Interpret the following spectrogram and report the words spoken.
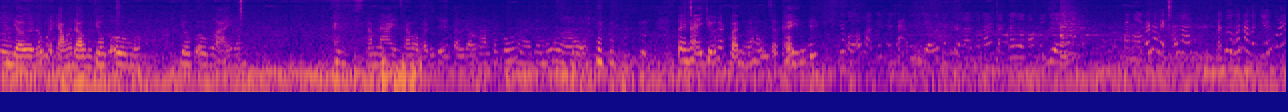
cái giờ đúng là ở đầu mà chưa có ương nữa. Chưa có ương lại nữa. Năm nay sao mà bệnh riết từ đầu năm tới cuối năm tôi muốn ờ, tới nay chưa hết bệnh không sao biết cái bữa mà tôi sẽ giờ tôi tính lên tôi nói bạn tôi con đi về. Mà ngồi cái nó mày khỏi lên bạn tôi cái nào mình chịu quá.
